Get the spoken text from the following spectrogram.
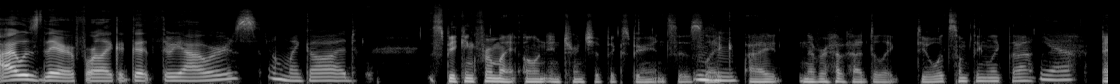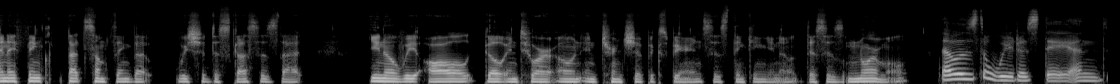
i was there for like a good three hours Oh my God. Speaking from my own internship experiences, like I never have had to like deal with something like that. yeah And I think that's something that we should discuss is that, you know, we all go into our own internship experiences thinking, you know, this is normal. that was the weirdest day and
